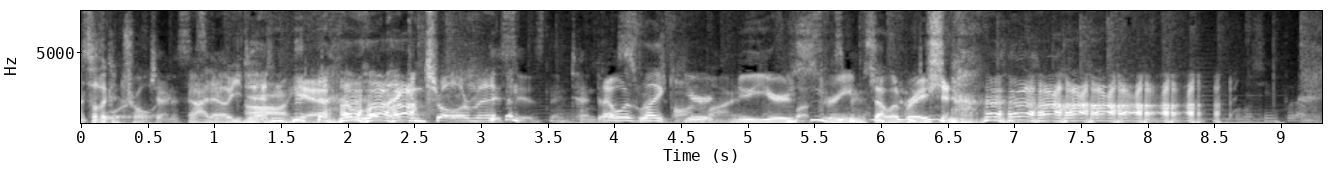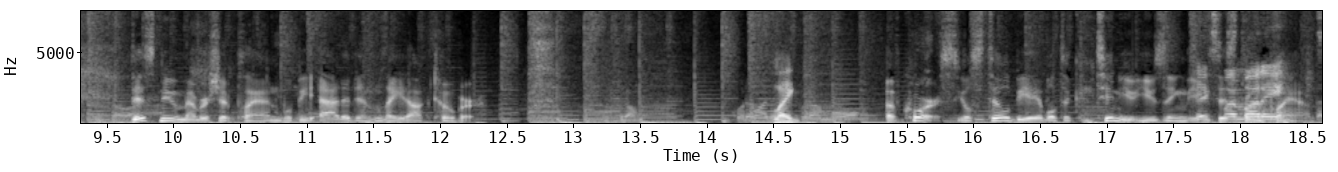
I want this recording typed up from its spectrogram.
I saw the controller. Genesis I know you did. Oh, yeah. I love that controller, man. This is Nintendo That was Switch like your Online New Year's plus stream celebration. This new membership plan will be added in late October. like, Of course, you'll still be able to continue using the Take my existing money. plans.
